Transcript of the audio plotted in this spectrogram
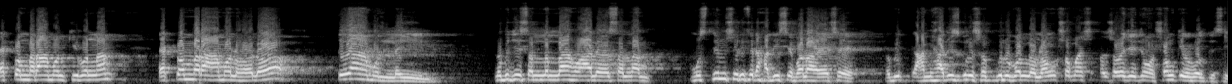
এক নম্বর আমল কি বললাম? এক নম্বর আমল হলো কিয়ামুল লাইল। নবীজি সাল্লাল্লাহু আলাইহি ওয়াসাল্লাম মুসলিম শরীফের হাদিসে বলা হয়েছে আমি হাদিসগুলো সবগুলো বলল, লং সময়, সবাই যে যেমন সংক্ষেপে বলতেছি।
